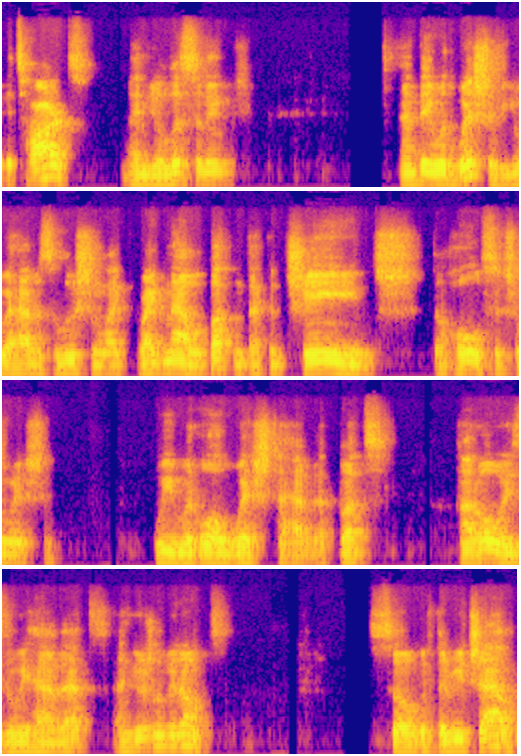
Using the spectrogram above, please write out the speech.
It's hard, and you're listening, and they would wish if you have a solution like right now, a button that can change the whole situation. We would all wish to have that, but Not always do we have that, and usually we don't. So if they reach out,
